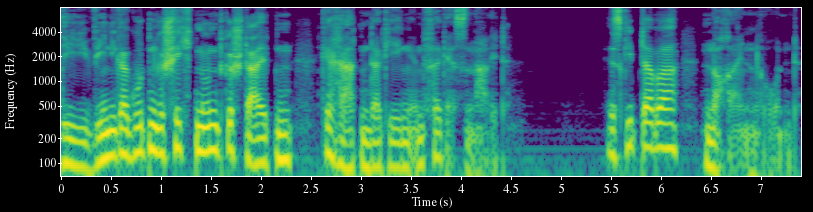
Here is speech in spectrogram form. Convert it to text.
Die weniger guten Geschichten und Gestalten geraten dagegen in Vergessenheit. Es gibt aber noch einen Grund.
